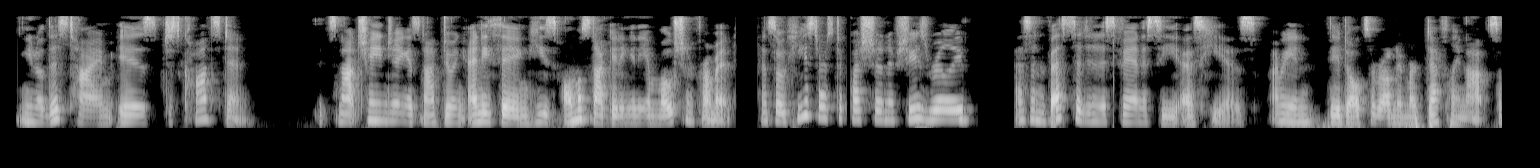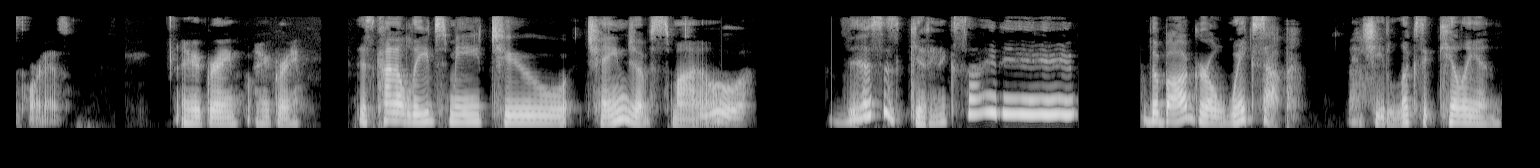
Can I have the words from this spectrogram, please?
you know, this time is just constant. It's not changing, it's not doing anything. He's almost not getting any emotion from it. And so he starts to question if she's really as invested in his fantasy as he is. I mean, the adults around him are definitely not supportive. I agree. I agree. This kind of leads me to change of smile. Ooh. This is getting exciting. The bog girl wakes up and she looks at Killian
